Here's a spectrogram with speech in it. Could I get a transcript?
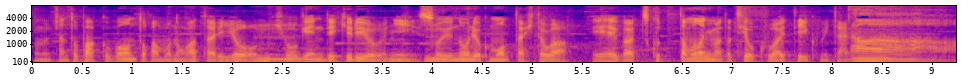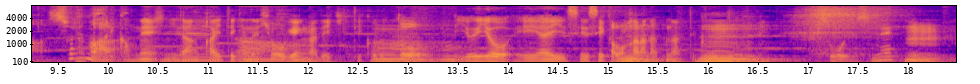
そのちゃんとバックボーンとか物語をうん表現できるように、そういう能力持った人が AI が作ったものにまた手を加えていくみたいな。ああ、それもありかもね。二段階的な表現ができてくるとうん、いよいよ AI 生成かわからなくなってくうるんんだよね。そうですね。うん。うん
